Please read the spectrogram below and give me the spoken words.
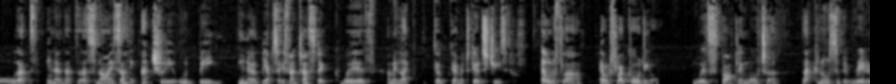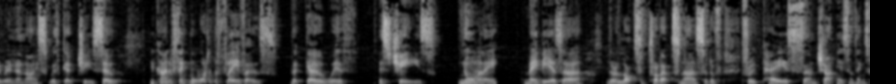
oh, that's, you know, that, that's nice. I think actually it would be, you know, be absolutely fantastic with, I mean, like go, going back to goat's cheese, elderflower, elderflower mm. cordial with sparkling water. That can also be really, really nice with goat cheese. So you kind of think, well, what are the flavors that go with this cheese normally? Yeah. Maybe as a there are lots of products now, sort of fruit pastes and chutneys and things.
